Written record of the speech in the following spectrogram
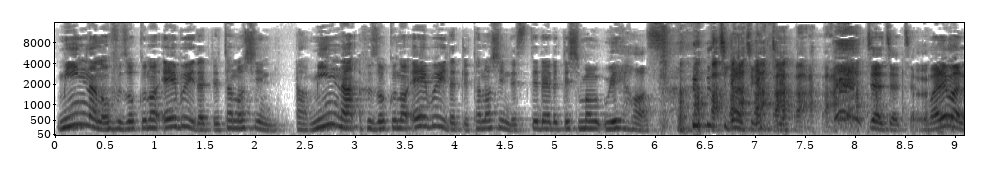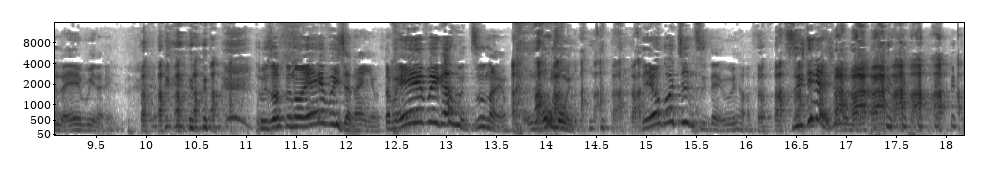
みんなの付属の AV だって楽しん、あ、みんな付属の AV だって楽しんで捨てられてしまうウェハース。違う違う違う。違う違う違う。まるまるの AV なんよ。付属の AV じゃないよ。多分 AV が普通なんよ。主に。で、横チュンついてるウェハース。ついてないでしょ、こんなの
